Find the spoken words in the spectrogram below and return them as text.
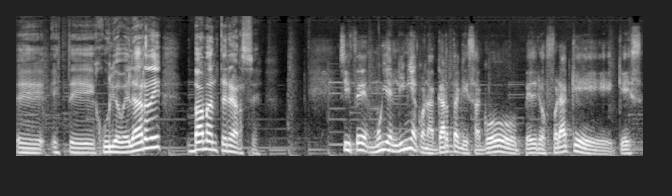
eh, este Julio Velarde, va a mantenerse. Sí, Fe, muy en línea con la carta que sacó Pedro Fraque, que es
